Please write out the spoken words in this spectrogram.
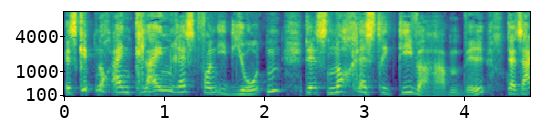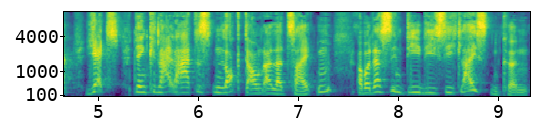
Es gibt noch einen kleinen Rest von Idioten, der es noch restriktiver haben will, der sagt, jetzt den knallhartesten Lockdown aller Zeiten, aber das sind die, die es sich leisten können.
